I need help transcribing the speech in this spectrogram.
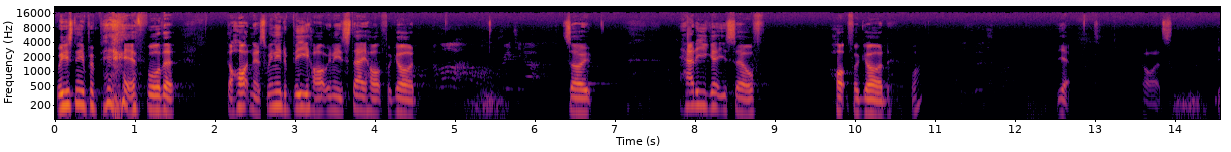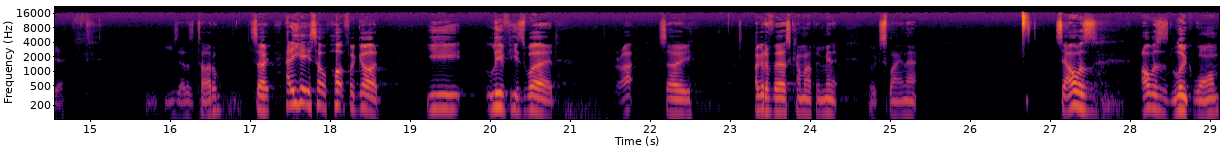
we just need to prepare for the, the hotness. We need to be hot. We need to stay hot for God. So, how do you get yourself hot for God? What? Yeah. Oh, that's yeah. Use that as a title. So, how do you get yourself hot for God? You live His word, right? So, I got a verse coming up in a minute. I'll explain that. See, I was I was lukewarm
